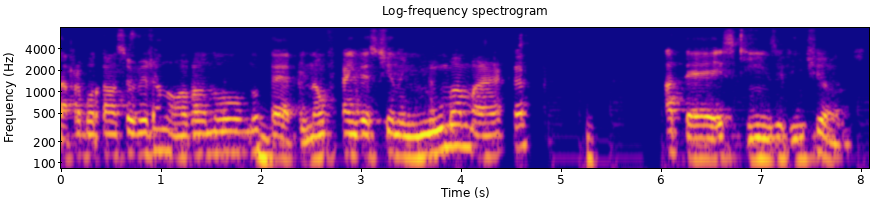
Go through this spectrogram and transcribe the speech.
dá para botar uma cerveja nova no, no tap, não ficar investindo em uma marca há 10, 15, 20 anos.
